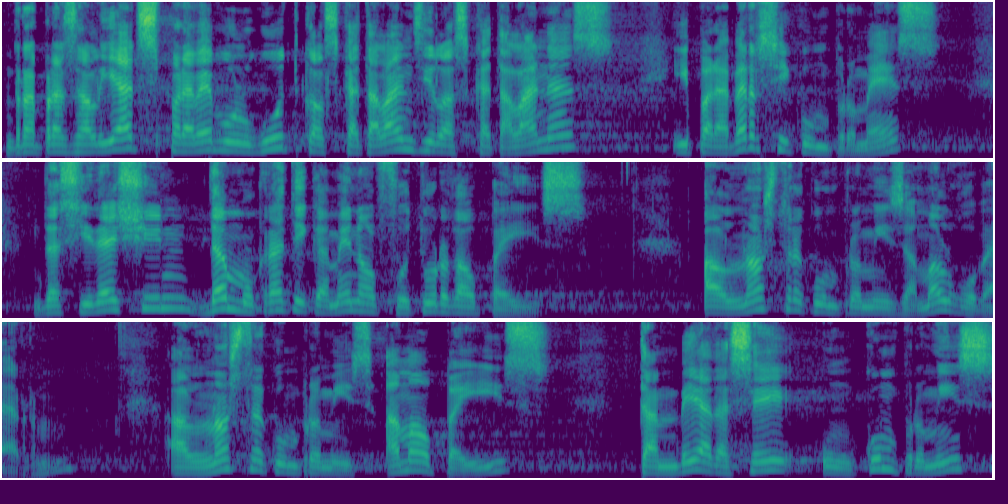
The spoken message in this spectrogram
represaliats per haver volgut que els catalans i les catalanes i per haver-s'hi compromès decideixin democràticament el futur del país. El nostre compromís amb el govern, el nostre compromís amb el país, també ha de ser un compromís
